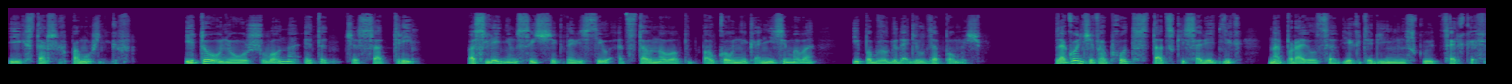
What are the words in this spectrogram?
и их старших помощников. И то у него ушло на это часа три. Последним сыщик навестил отставного подполковника Анисимова и поблагодарил за помощь. Закончив обход, статский советник направился в Екатерининскую церковь.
